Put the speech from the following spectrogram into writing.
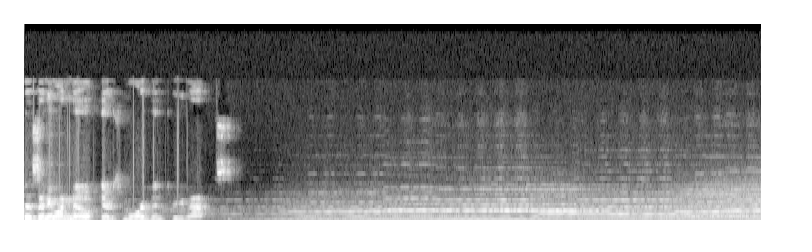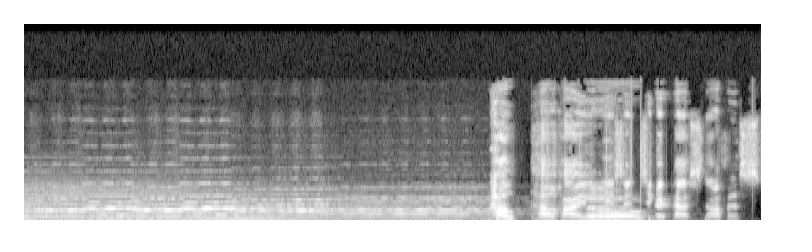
Does anyone know if there's more than three maps? How how high Oh, is it okay. to get past an office?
